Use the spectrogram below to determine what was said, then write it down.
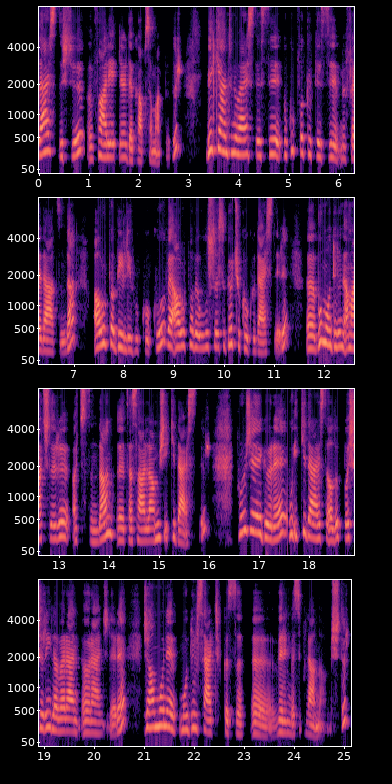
ders dışı e, faaliyetleri de kapsamaktadır. Bilkent Üniversitesi Hukuk Fakültesi müfredatında Avrupa Birliği Hukuku ve Avrupa ve Uluslararası Göç Hukuku dersleri e, bu modülün amaçları açısından e, tasarlanmış iki derstir. Projeye göre bu iki dersi alıp başarıyla veren öğrencilere Jean Monnet modül sertifikası e, verilmesi planlanmıştır.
